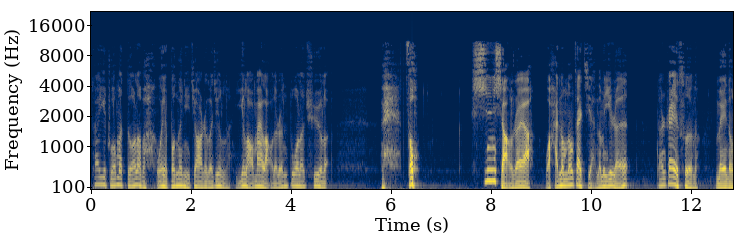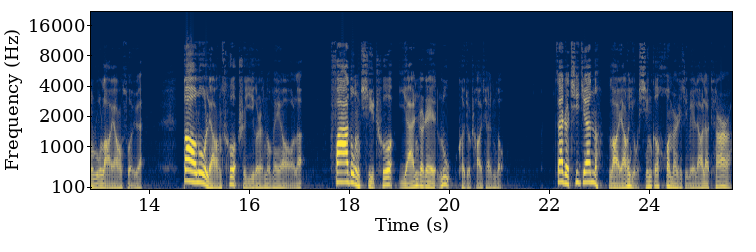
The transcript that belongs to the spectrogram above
他一琢磨，得了吧，我也甭跟你较这个劲了。倚老卖老的人多了去了，哎，走。心想着呀，我还能不能再捡那么一人？但这次呢，没能如老杨所愿。道路两侧是一个人都没有了，发动汽车，沿着这路可就朝前走。在这期间呢，老杨有心跟后面这几位聊聊天啊，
